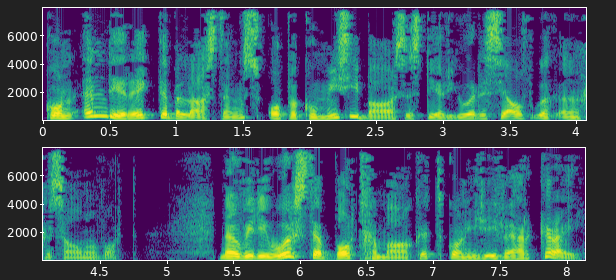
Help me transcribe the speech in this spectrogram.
kon indirekte belastings op 'n kommissiebasis deur Jode self ook ingesamel word. Nou wie die hoogste bod gemaak het, kon hierdie werk kry.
